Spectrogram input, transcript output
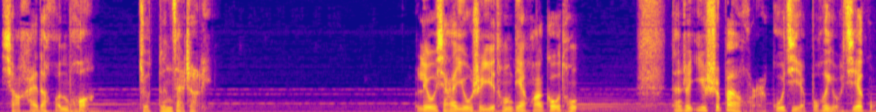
小孩的魂魄就蹲在这里。”留下又是一通电话沟通，但这一时半会儿估计也不会有结果。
